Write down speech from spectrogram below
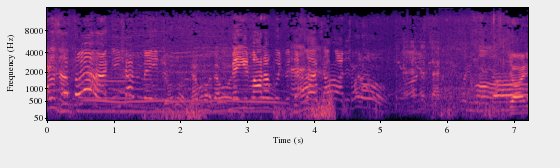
আসবে তো আগে সব মেয়ের মেয়ের মারা বুঝবে না চলো। জয়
